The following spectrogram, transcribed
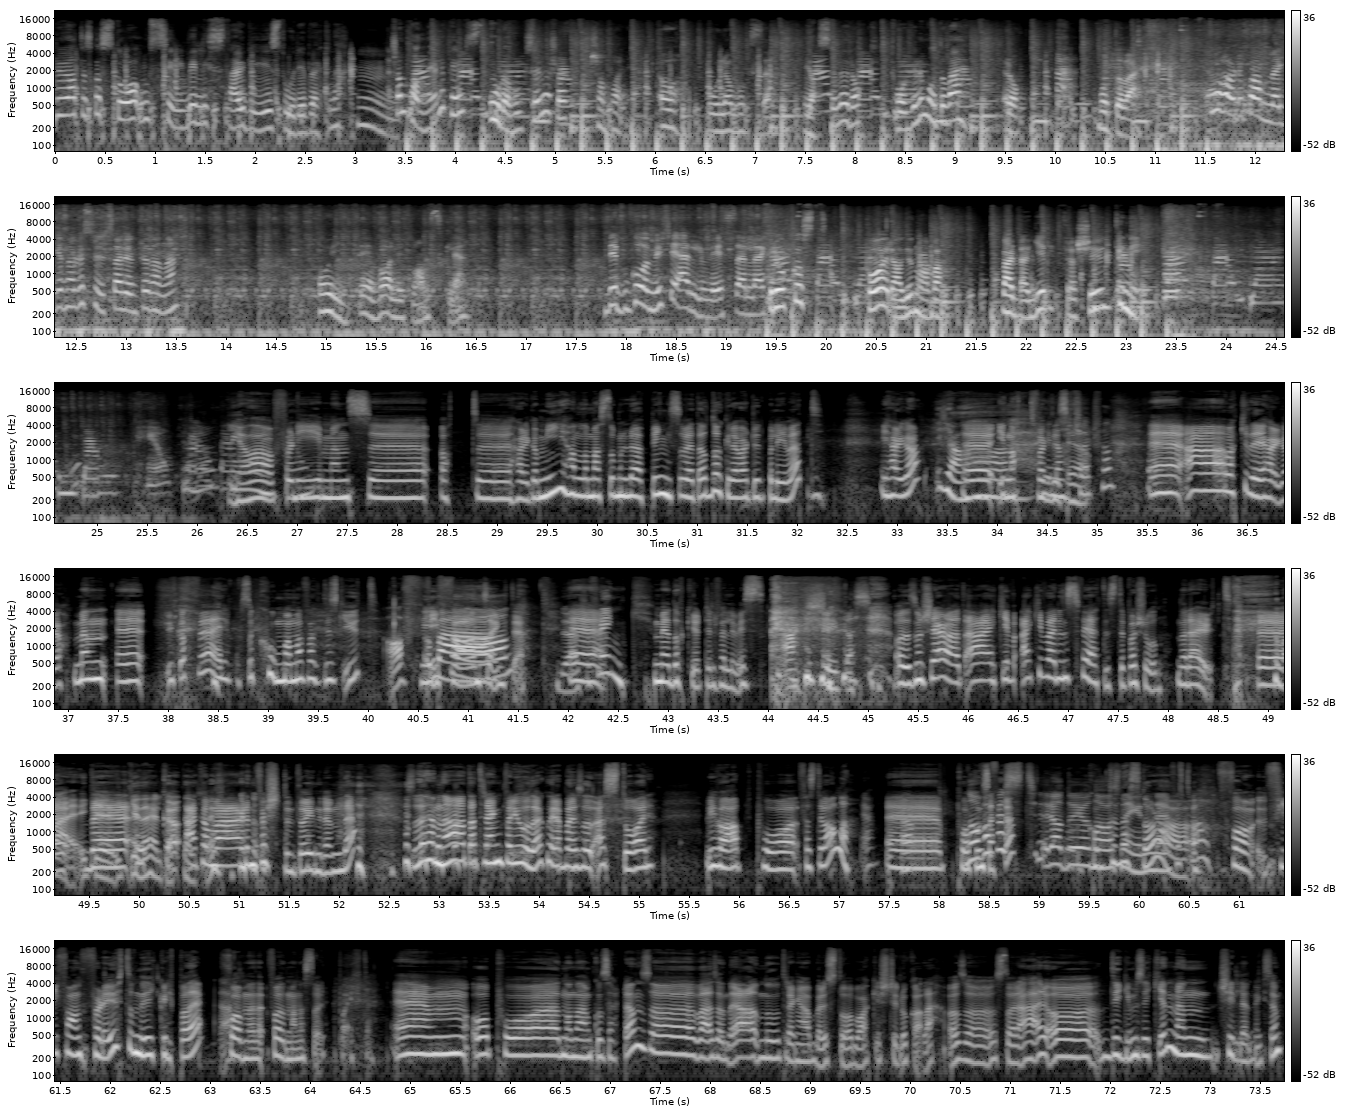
vil du at det skal stå om Sylvi Listhaug i historiebøkene? Champagne eller pils? Olavokse eller skjørt? Champagne. Åh, Olavokse. Jazz eller rock? Tog eller motorvei? Rock. Motorvei. Hva har du på anlegget når du suser rundt i denne? Oi, det var litt vanskelig. Det går mye Elvis, eller Frokost på Radio Nova. Hverdager fra sju til ni. Ja da, fordi mens uh, at uh, helga mi handla mest om løping, så vet jeg at dere har vært ute på livet i helga. Ja, uh, I natt, faktisk. I natt, ja. uh. Jeg var ikke det i helga, men uh, uka før så kom jeg meg faktisk ut. Å, fy Fy faen, tenkte jeg. Du er så Eh, flink. Med dere, tilfeldigvis. Ass. Og det som skjer er at jeg er ikke, jeg er ikke verdens feteste person når jeg er ute. Eh, Nei, ikke- ikke det helt tatt, Jeg kan være den første til å innrømme det. Så det hender at jeg trenger perioder hvor jeg bare så, Jeg står Vi var på festival, da. Eh, på Nå var konserter. fest. Radio Kom Novas til neste egen år, da. festival. Få, fy faen, flaut om du gikk glipp av det. Få, med, få det med neste år. På ekte. Um, og på noen av de konsertene så var jeg sånn Ja, nå trenger jeg bare stå bakerst i lokalet. Og så står jeg her og digger musikken, men chillen, liksom.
